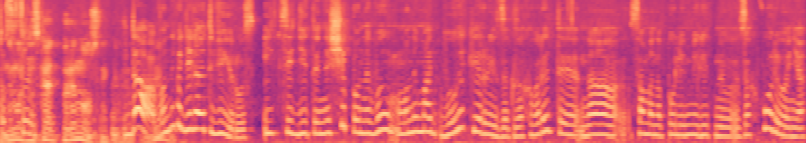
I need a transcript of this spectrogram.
Вони, з можна сказати, переносники. вже, Да, вони виділяють вірус, і ці діти не щеплені, вони мають великий ризик захворіти на саме на поліоміелітне захворювання.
